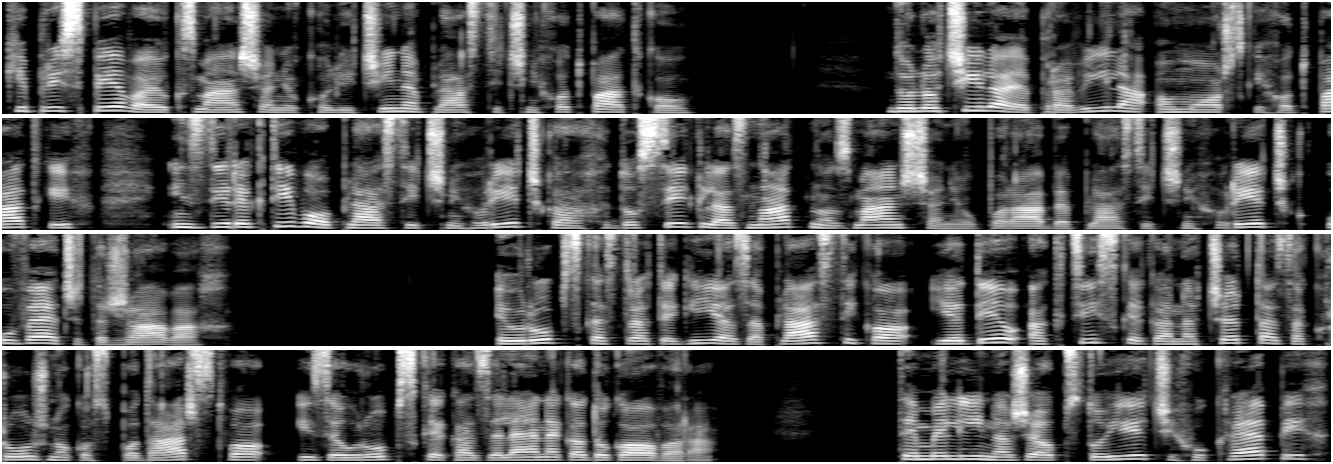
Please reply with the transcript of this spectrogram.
ki prispevajo k zmanjšanju količine plastičnih odpadkov. Določila je pravila o morskih odpadkih in z direktivo o plastičnih vrečkah dosegla znatno zmanjšanje uporabe plastičnih vrečk v več državah. Evropska strategija za plastiko je del akcijskega načrta za krožno gospodarstvo iz Evropskega zelenega dogovora. Temelji na že obstoječih ukrepih,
